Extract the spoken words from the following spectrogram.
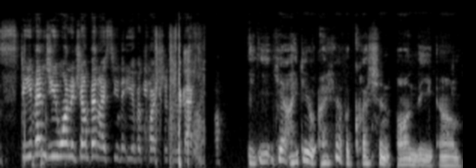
Stephen, do you want to jump in? I see that you have a question in the back. Yeah, I do. I have a question on the um,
